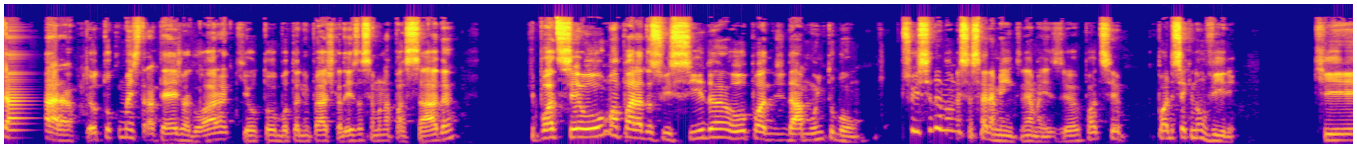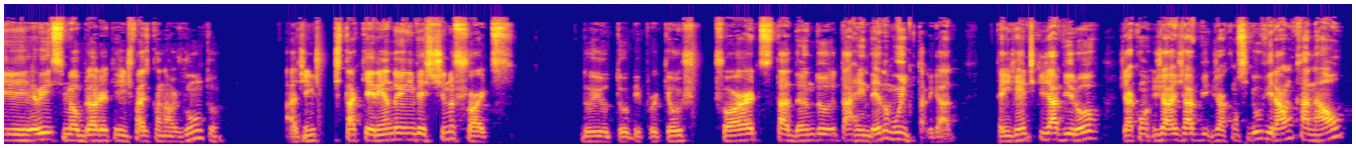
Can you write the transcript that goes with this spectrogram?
Cara, eu tô com uma estratégia agora que eu tô botando em prática desde a semana passada, que pode ser ou uma parada suicida ou pode dar muito bom. Suicida não necessariamente, né? Mas eu- pode ser, pode ser que não vire. Que eu e esse meu brother que a gente faz o canal junto, a gente tá querendo investir no shorts do YouTube, porque o shorts tá dando, tá rendendo muito, tá ligado? Tem gente que já virou, já, já, já, já conseguiu virar um canal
